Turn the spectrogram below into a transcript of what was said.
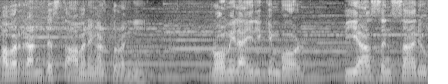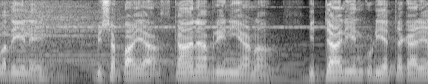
അവർ രണ്ട് സ്ഥാപനങ്ങൾ തുടങ്ങി. റോമിലായിരിക്കുമ്പോൾ പിയാസെൻസ രൂപതയിലെ ബിഷപ്പായ സ്കാനാബ്രീനിയാണ് ഇറ്റാലിയൻ കുടിയേറ്റക്കാരെ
